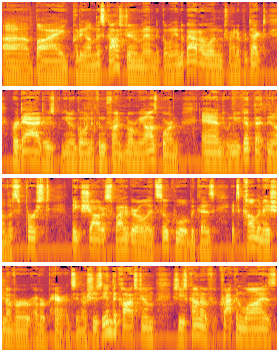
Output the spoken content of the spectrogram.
uh, by putting on this costume and going into battle and trying to protect her dad, who's you know going to confront Normie Osborn. And when you get that, you know, this first big shot of Spider Girl, it's so cool because it's a combination of her of her parents. You know, she's in the costume, she's kind of cracking wise,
